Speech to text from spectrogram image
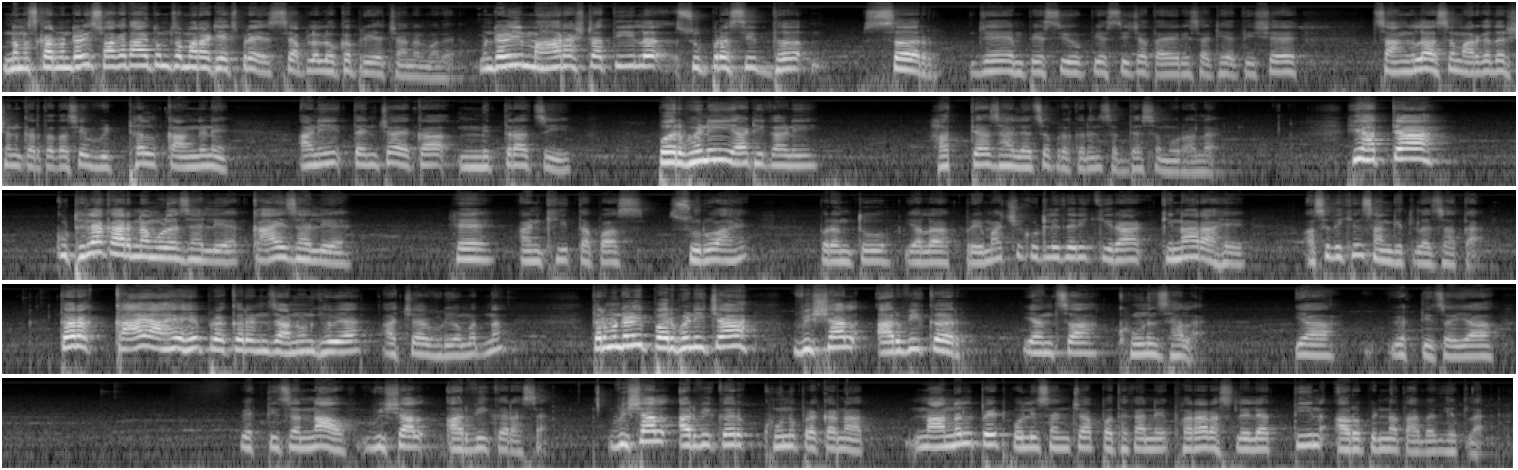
नमस्कार मंडळी स्वागत आहे तुमचं मराठी एक्सप्रेस आपल्या लोकप्रिय चॅनलमध्ये. मंडळी महाराष्ट्रातील सुप्रसिद्ध सर जे M P S C U P S सीच्या तयारीसाठी अतिशय चांगलं असं मार्गदर्शन करतात असे विठ्ठल कांगणे आणि त्यांच्या एका मित्राची परभणी या ठिकाणी हत्या झाल्याचं प्रकरण सध्या समोर आलं आहे ही हत्या कुठल्या कारणामुळे झाली आहे? काय झाली आहे? हे आणखी तपास सुरू आहे. परंतु याला प्रेमाची कुठली तरी किरा किनार आहे असं देखील सांगितलं जातं. आहे तर काय आहे हे प्रकरण जाणून घेऊया आजच्या व्हिडिओमधनं. तर मंडळी परभणीच्या विशाल आर्वीकर यांचा खून झाला. या व्यक्तीचं या व्यक्तीचं नाव विशाल आर्वीकर असं आहे. विशाल आर्वीकर खून प्रकरणात नानलपेठ पोलिसांच्या पथकाने फरार असलेल्या तीन आरोपींना ताब्यात घेतला आहे.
